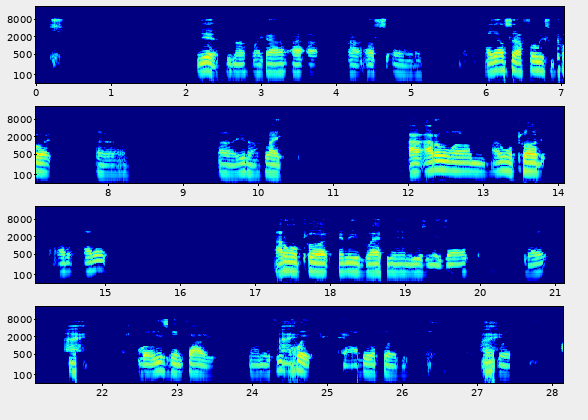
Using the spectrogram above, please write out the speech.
yeah, you know, like I, I, I, I, I, uh, I gotta say I fully support uh uh, you know, like I, I don't um I don't applaud I don't I don't I don't applaud any black man losing their job, right? Right. Well, at least getting fired. I mean, if you quit, yeah, I do applaud you. Right. But,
